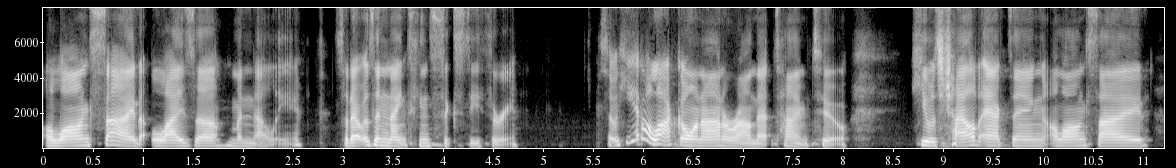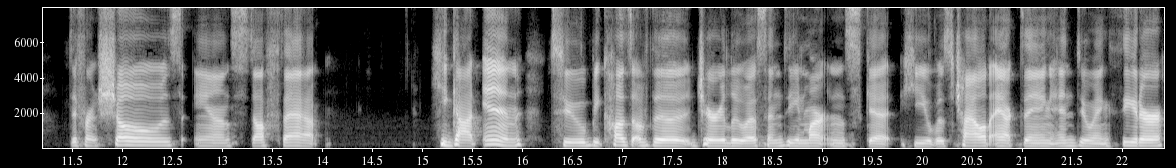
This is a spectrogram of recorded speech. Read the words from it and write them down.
alongside Liza Minnelli. So that was in 1963. So he had a lot going on around that time, too. He was child acting alongside different shows and stuff that he got in to because of the Jerry Lewis and Dean Martin skit. He was child acting and doing theater.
